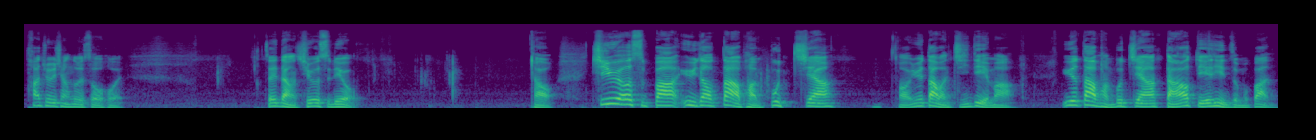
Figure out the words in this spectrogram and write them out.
它就会相对受惠。这一档七月二十六，好，七月二十八遇到大盘不佳，好，因为大盘急跌嘛，遇到大盘不佳，打到跌停怎么办？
